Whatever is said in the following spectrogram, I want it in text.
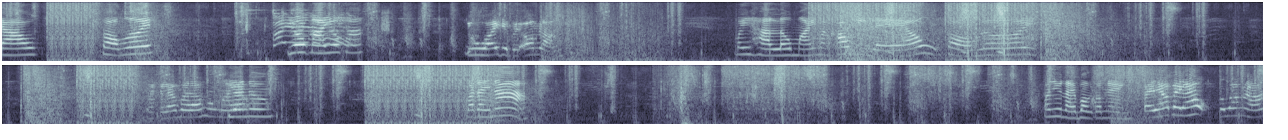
ยาวสองเลย โยกมาโยกมา ดูไว้เดี๋ยวไปอ้อมหลัง ไม่ทันแล้วไหมมันเข้าดีแล้วสองเลยมาแล้วมาแล้วห้องเคมาลียร์หนึ่งบันไดหน้ามันอยู่ไหนบอกตำแหน่ง ไปแล้วไปแล้วระวังหลัง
